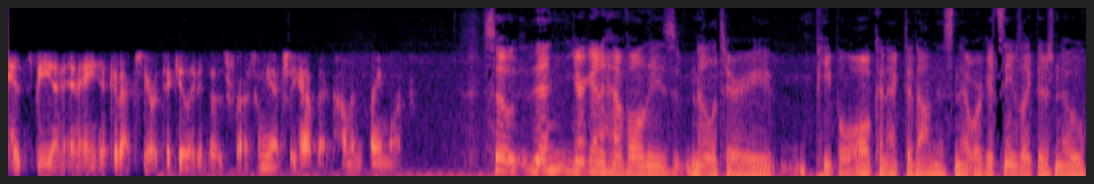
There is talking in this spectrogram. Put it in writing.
HITSP and, and AHIC have actually articulated those for us, and we actually have that common framework. So then you're going to have all these military people all connected on this network. It seems like there's no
